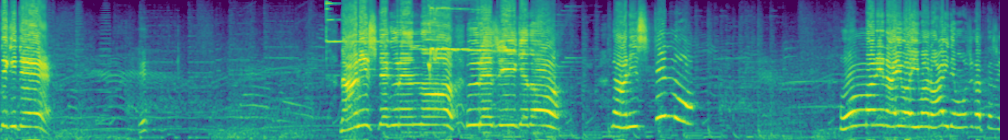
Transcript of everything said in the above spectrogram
てきて何してくれんの？嬉しいけど。何してんの？ほんまにないわ今のアイテム欲しかったし。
